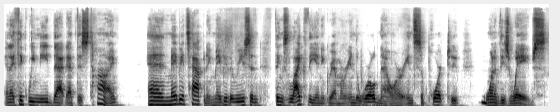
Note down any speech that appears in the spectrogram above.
And I think we need that at this time. And maybe it's happening. Maybe the reason things like the Enneagram are in the world now are in support to one of these waves.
